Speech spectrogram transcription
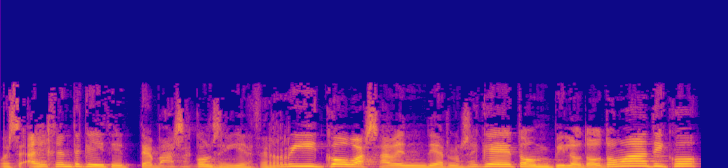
pues hay gente que dice, te vas a conseguir hacer rico, vas a vender no sé qué, todo en piloto automático.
